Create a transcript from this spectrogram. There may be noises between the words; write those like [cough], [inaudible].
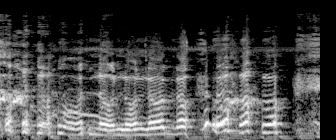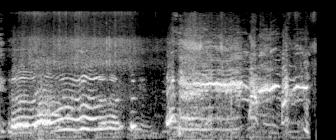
[laughs] no, no, no, no. [laughs]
